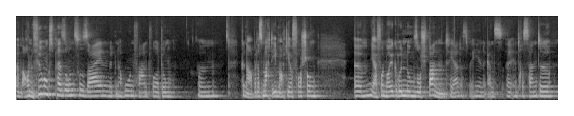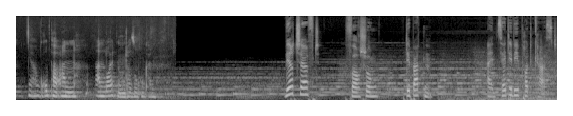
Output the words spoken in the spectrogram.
ähm, auch eine Führungsperson zu sein mit einer hohen Verantwortung. Ähm, genau, aber das macht eben auch die Erforschung ähm, von Neugründungen so spannend, dass wir hier eine ganz äh, interessante Gruppe an, an Leuten untersuchen können. Wirtschaft, Forschung, Debatten. Ein ZDW-Podcast.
